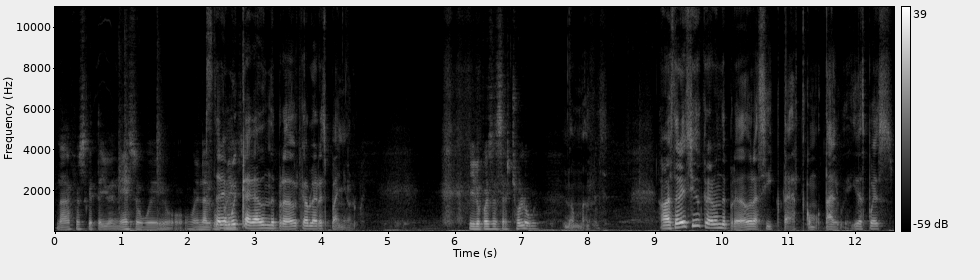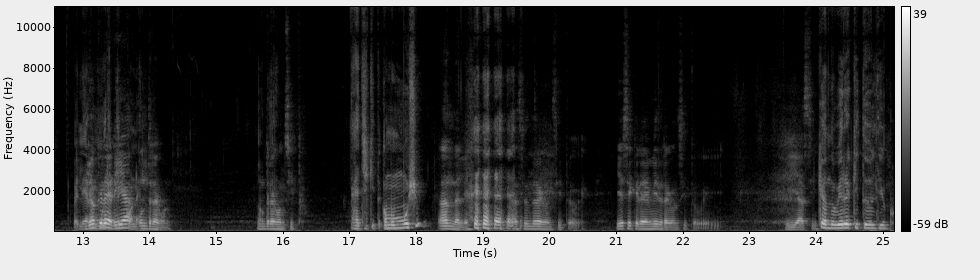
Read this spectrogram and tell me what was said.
Nada, pues que te ayude en eso, güey, o, en algo. Estaría muy cagado un depredador que hablara español, güey. Y lo puedes hacer cholo, güey. No mames. Ah, estaría chido crear un depredador así, como tal, güey. Y después pelear Yo crearía un dragón. Un dragoncito. Ah, chiquito, como Mushu. Ándale. Hace un dragoncito, güey. Yo ese crearía mi dragoncito, güey. Y así. Que anduviera aquí todo el tiempo.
